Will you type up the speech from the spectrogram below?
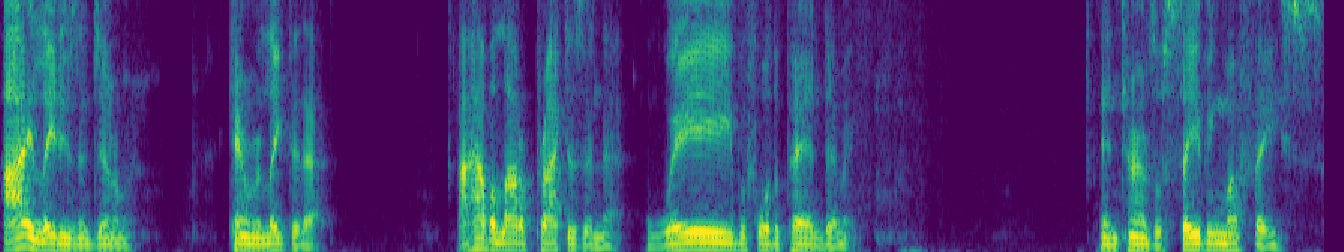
I, ladies and gentlemen, can relate to that. I have a lot of practice in that way before the pandemic in terms of saving my face,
